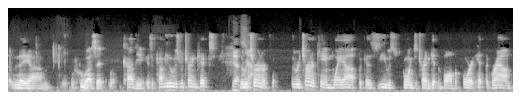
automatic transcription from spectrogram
the um, who was it? Covey. Is it Covey who was returning kicks? Yes. The returner. Yeah the returner came way up because he was going to try to get the ball before it hit the ground.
